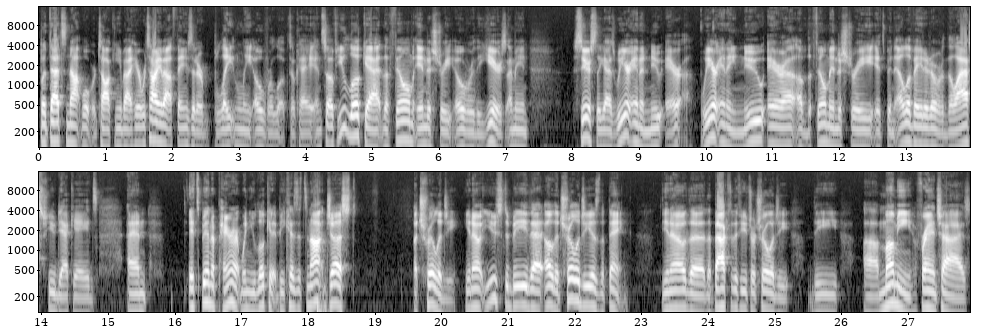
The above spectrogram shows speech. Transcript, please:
But that's not what we're talking about here. We're talking about things that are blatantly overlooked, okay? And so if you look at the film industry over the years, I mean, seriously, guys, we are in a new era. We are in a new era of the film industry. It's been elevated over the last few decades, and it's been apparent when you look at it because it's not just a trilogy. You know, it used to be that oh, the trilogy is the thing. You know, the the Back to the Future trilogy, the uh, Mummy franchise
